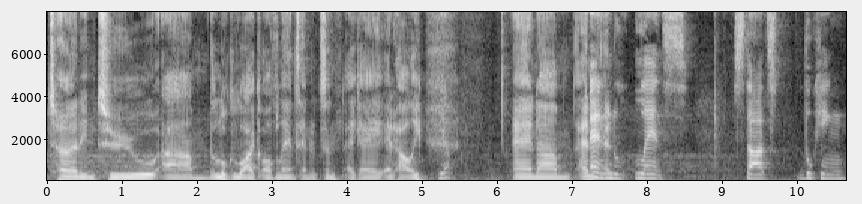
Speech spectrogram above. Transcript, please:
turn into um, the look-alike of Lance Henriksen, aka Ed Harley. Yep. And um and, And, Lance starts looking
